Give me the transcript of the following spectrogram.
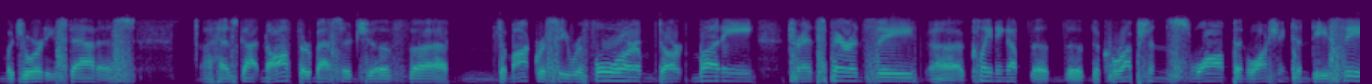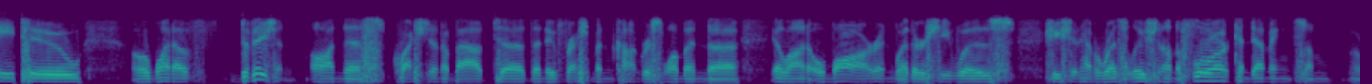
majority status. has gotten off their message of democracy reform, dark money, transparency, uh, cleaning up the, the, the corruption swamp in Washington, D.C., to uh, one of division on this question about uh, the new freshman Congresswoman uh, Ilhan Omar and whether she was she should have a resolution on the floor condemning some uh,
